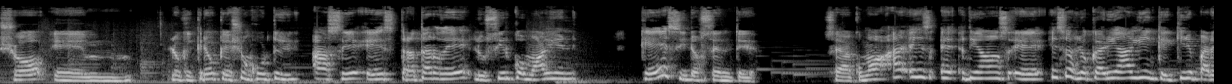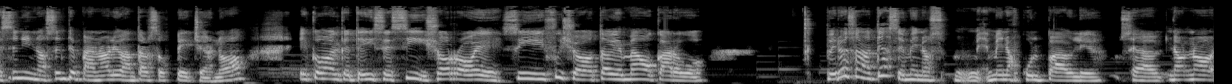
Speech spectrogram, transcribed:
Yo em, lo que creo que John Hurtig hace es tratar de lucir como alguien que es inocente. O sea, como ah, es, eh, digamos, eh, eso es lo que haría alguien que quiere parecer inocente para no levantar sospechas, ¿no? Es como el que te dice, sí, yo robé, sí, fui yo, está bien, me hago cargo pero eso no te hace menos, menos culpable. O sea, no, no,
